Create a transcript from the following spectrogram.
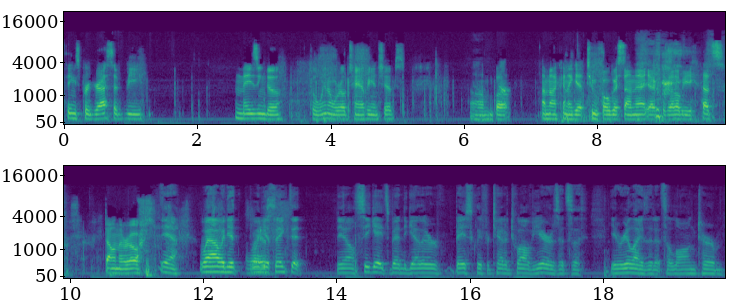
things progress, it'd be amazing to to win a world championships. Um, but I'm not going to get too focused on that yet because that'll be that's down the road. Yeah. Well, when you when you think that you know Seagate's been together basically for ten or twelve years, it's a you realize that it's a long term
